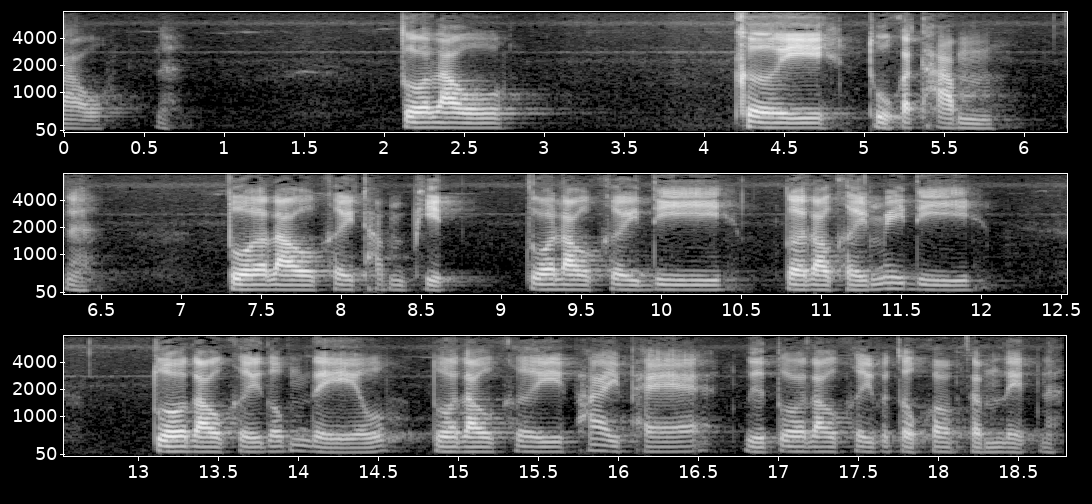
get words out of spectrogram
เรา ตัวเราเคยถูกกระทำนะตัวเราเคยทำผิด ตัวเราเคยดี ตัวเราเคยไม่ดี ตัวเราเคยล้มเหลว ตัวเราเคยพ่ายแพ้ หรือตัวเราเคยประสบความสำเร็จนะ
